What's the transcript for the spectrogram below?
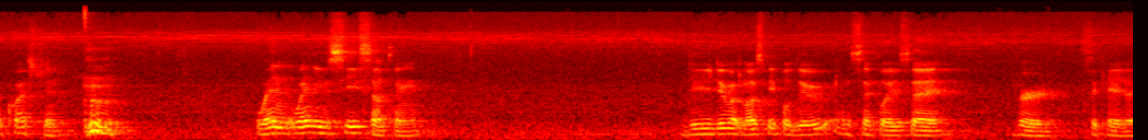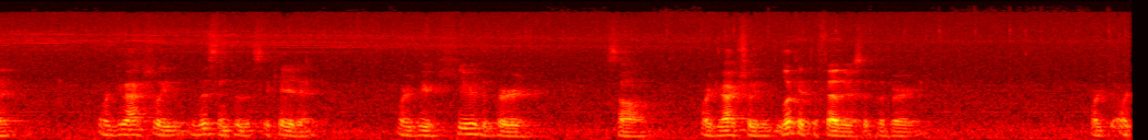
A, question. when, when you see something, do you do what most people do and simply say, bird, cicada, or do you actually listen to the cicada? Or do you hear the bird song? Or do you actually look at the feathers of the bird? Or, or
